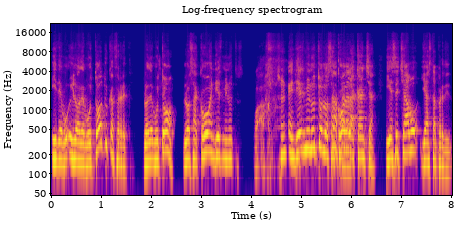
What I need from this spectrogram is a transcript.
y, debu- y lo debutó tu Ferretti. Lo debutó, lo sacó en 10 minutos. Wow. En 10 minutos lo sacó de la cancha y ese chavo ya está perdido.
